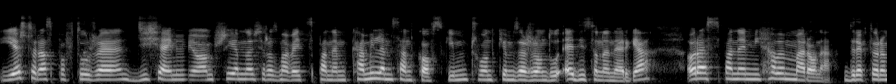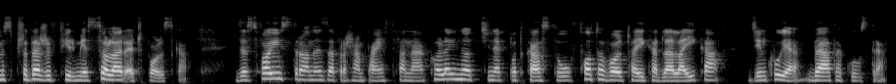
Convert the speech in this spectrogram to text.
Jeszcze raz powtórzę, dzisiaj miałam przyjemność rozmawiać z panem Kamilem Sankowskim, członkiem zarządu Edison Energia oraz z panem Michałem Marona, dyrektorem sprzedaży w firmie Solar Edge Polska. Ze swojej strony zapraszam Państwa na kolejny odcinek podcastu Fotowoltaika dla laika. Dziękuję, Beata Kustra.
